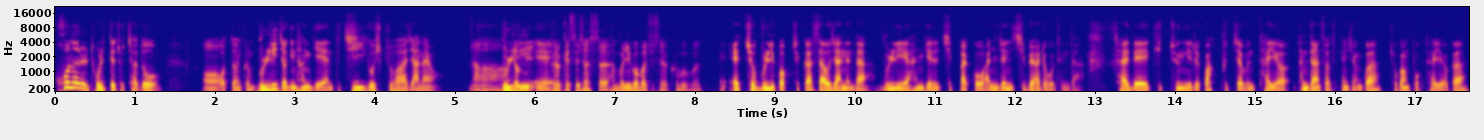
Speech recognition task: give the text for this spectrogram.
코너를 돌 때조차도 어, 어떤 그런 물리적인 한계한테 지고 싶어 하지 않아요. 아, 물리 예. 그렇게 쓰셨어요. 한번 읽어봐 주세요. 그 부분. 애초 물리 법칙과 싸우지 않는다. 물리의 한계를 짓밟고 완전히 지배하려고 든다. 차의 내 귀퉁이를 꽉 붙잡은 타이어 단단한 서스펜션과 초광폭 타이어가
